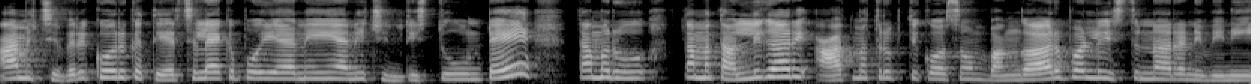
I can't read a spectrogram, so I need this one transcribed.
ఆమె చివరి కోరిక తీర్చలేకపోయానే అని చింతిస్తూ ఉంటే తమరు తమ తల్లిగారి ఆత్మతృప్తి కోసం బంగారు పళ్ళు ఇస్తున్నారని విని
